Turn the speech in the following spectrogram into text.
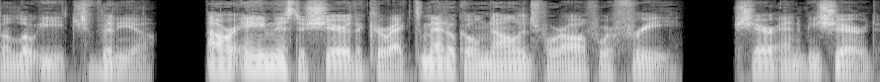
below each video. Our aim is to share the correct medical knowledge for all for free. Share and be shared.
